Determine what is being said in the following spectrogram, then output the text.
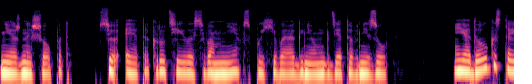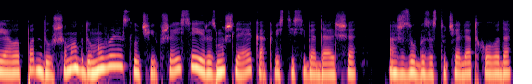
нежный шепот. Все это крутилось во мне, вспыхивая огнем где-то внизу. Я долго стояла под душем, обдумывая случившееся и размышляя, как вести себя дальше. Аж зубы застучали от холода.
